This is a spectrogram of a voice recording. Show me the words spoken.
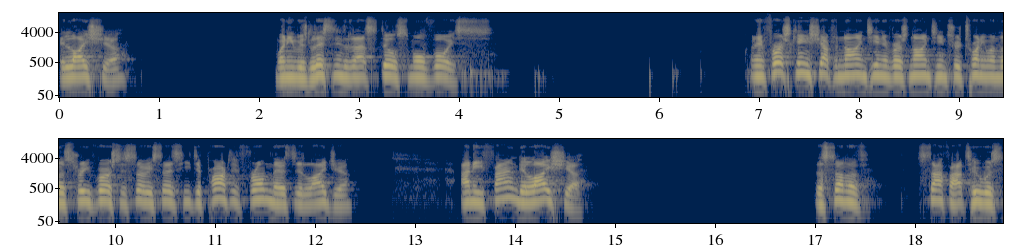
Elisha when he was listening to that still small voice. And in 1 Kings chapter 19 and verse 19 through 21, those three verses, so he says, He departed from there, to Elijah, and he found Elisha, the son of Shaphat, who was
